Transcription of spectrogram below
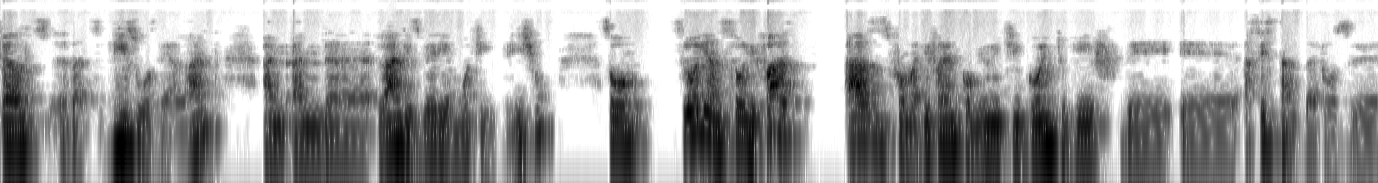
felt uh, that this was their land, and and uh, land is very emotive issue. So slowly and slowly, first, as from a different community, going to give the uh, assistance that was uh,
